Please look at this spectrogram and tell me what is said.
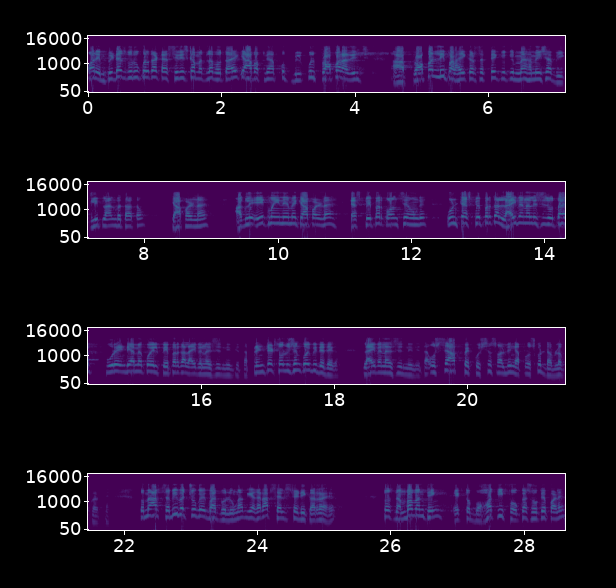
और इंपीटर्स गुरुकुल का टेस्ट सीरीज़ का मतलब होता है कि आप अपने आप को बिल्कुल प्रॉपर अरेंज प्रॉपरली पढ़ाई कर सकते हैं, क्योंकि मैं हमेशा वीकली प्लान बताता हूँ, क्या पढ़ना है, अगले एक महीने में क्या पढ़ना है टेस्ट पेपर कौन से होंगे उन टेस्ट पेपर का लाइव एनालिसिस होता है। पूरे इंडिया में कोई पेपर का लाइव एनालिसिस नहीं देता। प्रिंटेड सॉल्यूशन कोई भी दे देगा। लाइव एनालिसिस नहीं देता। उससे आप क्वेश्चन सॉल्विंग अप्रोच को डेवलप करते हैं। तो मैं आप सभी बच्चों को एक बात बोलूँगा कि अगर आप सेल्फ स्टडी कर रहे हैं तो नंबर वन थिंग एक तो बहुत ही फोकस होकर पढ़े।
